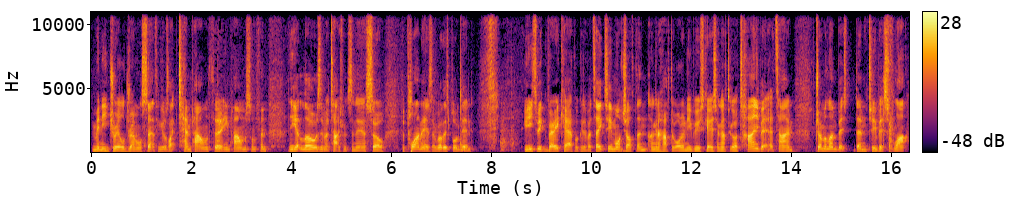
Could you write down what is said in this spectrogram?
mini drill Dremel set. I think it was like £10, £13 or something. And you get loads of attachments in here. So the plan is, I've got this plugged in you need to be very careful because if I take too much off then I'm going to have to order a new boost gauge so I'm going to have to go a tiny bit at a time Dremel them, bits, them two bits flat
